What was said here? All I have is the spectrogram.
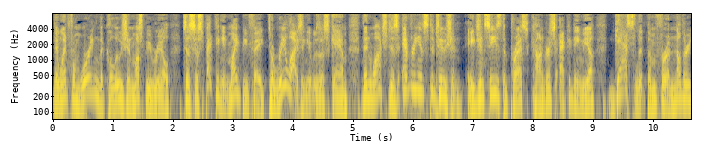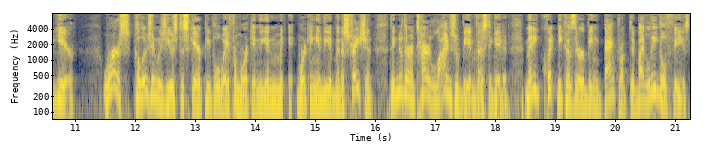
They went from worrying the collusion must be real to suspecting it might be fake to realizing it was a scam, then watched as every institution, agencies, the press, Congress, academia, gaslit them for another year. Worse, collusion was used to scare people away from working the in, working in the administration. They knew their entire lives would be investigated. Many quit because they were being bankrupted by legal fees.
